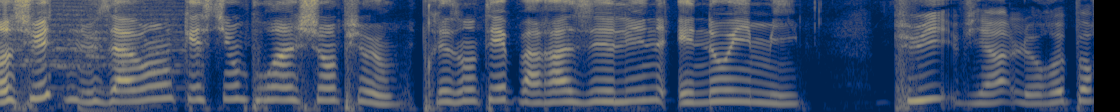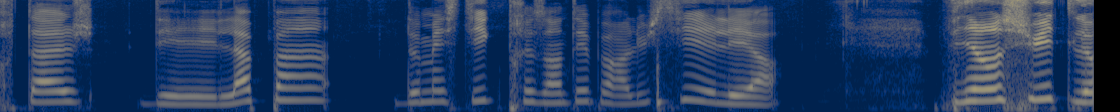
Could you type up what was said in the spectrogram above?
Ensuite, nous avons Question pour un champion, présenté par Azéline et Noémie. Puis vient le reportage des lapins domestiques, présenté par Lucie et Léa. Vient ensuite le,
